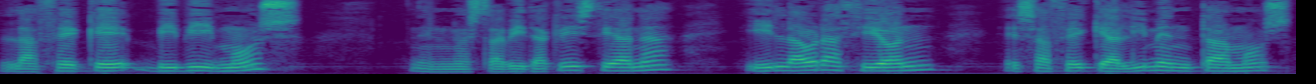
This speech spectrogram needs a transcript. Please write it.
la fe que vivimos en nuestra vida cristiana, y la oración, esa fe que alimentamos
